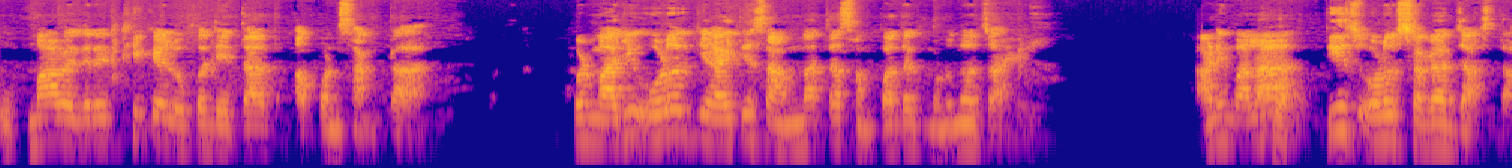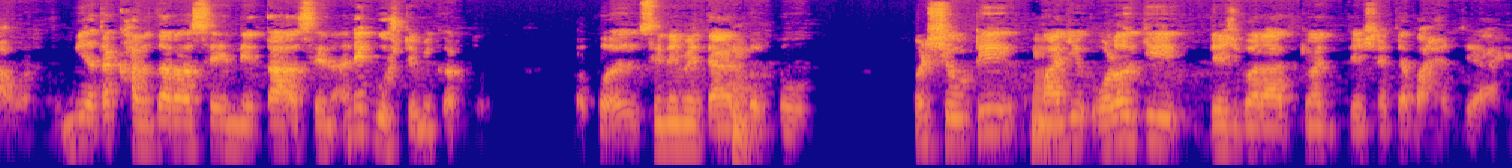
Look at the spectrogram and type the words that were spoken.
उपमा वगैरे ठीक आहे लोक देतात आपण सांगता. पण माझी ओळख जी आहे ती सामनाचा संपादक म्हणूनच आहे. आणि मला तीच ओळख सगळ्यात जास्त आवडते. मी आता खासदार असेल नेता असेल अनेक गोष्टी मी करतो. सिनेमे तयार करतो. पण शेवटी माझी ओळख जी देशभरात किंवा देशाच्या बाहेर जे आहे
